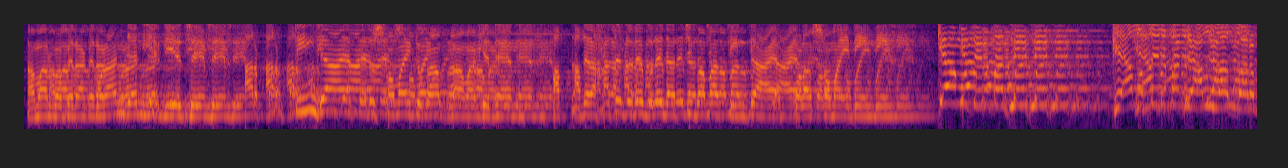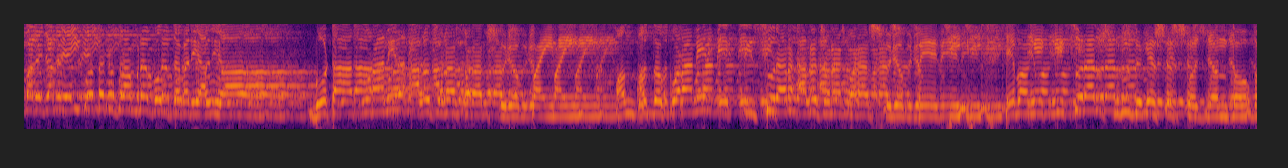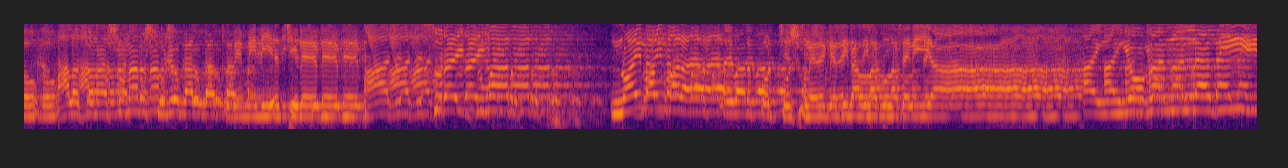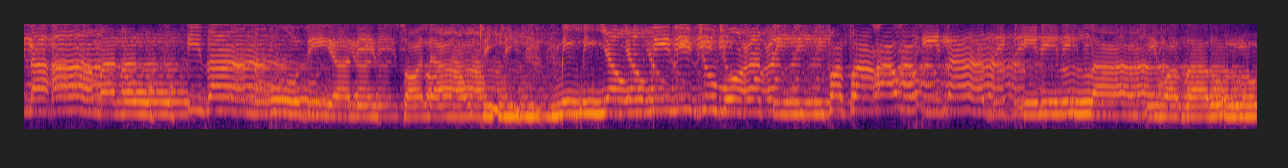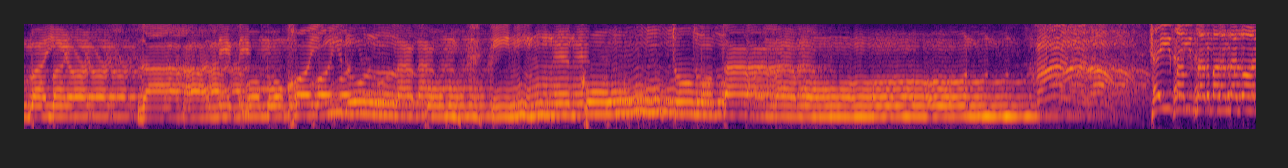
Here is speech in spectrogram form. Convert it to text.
আমার বাপেরা কোরআন জানিয়ে দিয়েছে। আর তিনটা আয়াতের সময়টুকু আপনি আমাকে দেন। আপনাদের হাতে ধরে বলে যাচ্ছি বাবা তিনটা আয়াত পড়ার সময় দিন। কিয়ামতের মাঠে কিয়ামতের মাঠে আল্লাহ দরবারে জানো এই কথাটুকু আমরা বলতে পারি আল্লাহ। গোটা কোরআনের আলোচনা করার সুযোগ পাইনি। অন্তত কোরআনের একটি সূরার আলোচনা করার সুযোগ পেয়েছি এবং একটি সূরার শুরু থেকে শেষ পর্যন্ত আলোচনা শোনার সুযোগ আল্লাহ তুমি মিলিয়েছিলে আজ সূরা জুমার নয় নাম্বার আয়াতটা এবার পড়ছি, শুনে রেখে দিন, আল্লাহ বলছেন, ইয়া আইয়ুহাল্লাযীনা আমানু ইযা নুদিয়া লিস-সালাতি মিন ইয়াউমিল জুমআতি ফাসআউ ইলা যিকরিল্লাহি ওয়া যারুল বাইয় যালিকুম খায়রুল লাকুম ইন কুনতুম তা'লামুন। বান্দার বান্দাগণ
